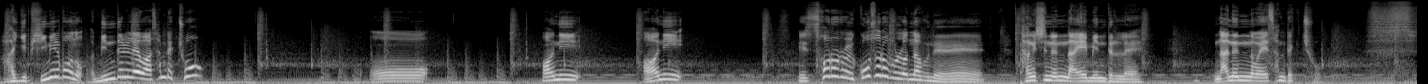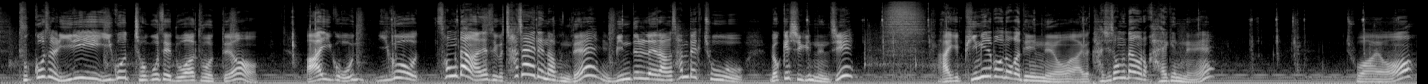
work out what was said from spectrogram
아 이게 비밀번호 민들레와 300초? 어 아니 아니 이 서로를 꽃으로 불렀나 보네. 당신은 나의 민들레, 나는 너의 300초. 두 꽃을 이리 이곳 저곳에 놓아두었대요. 아 이거 온- 이거 성당 안에서 이거 찾아야 되나 본데? 민들레랑 300초 몇 개씩 있는지? 아 이게 비밀번호가 돼 있네요. 아 이거 다시 성당으로 가야겠네. 좋아요.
